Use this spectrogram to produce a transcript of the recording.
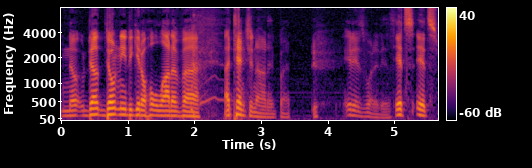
No, don't, don't need to get a whole lot of uh, attention on it, but it is what it is. It's it's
